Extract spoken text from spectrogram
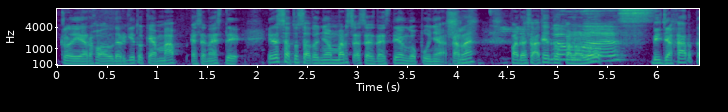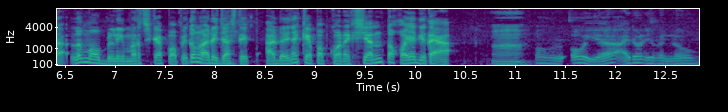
clear holder gitu kayak map SNSD itu satu-satunya merch SNSD yang gue punya. Karena pada saat itu kalau lo di Jakarta lo mau beli merch K-pop itu nggak ada just tip. Adanya K-pop connection tokonya di TA Ah. Oh, oh ya, I don't even know.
